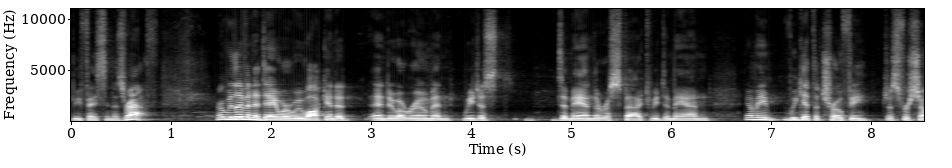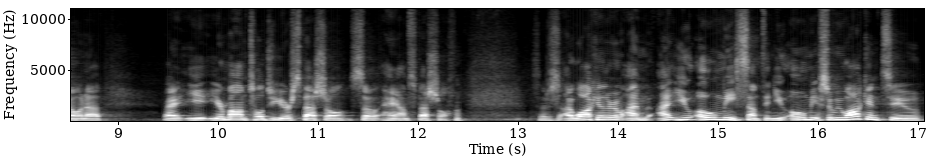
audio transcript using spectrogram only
be facing his wrath. Or we live in a day where we walk into, into a room and we just demand the respect. We demand, I mean, we get the trophy just for showing up. Right? You, your mom told you you're special, so hey, I'm special. so just, I walk in the room, I'm, I, you owe me something. You owe me. So we walk into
